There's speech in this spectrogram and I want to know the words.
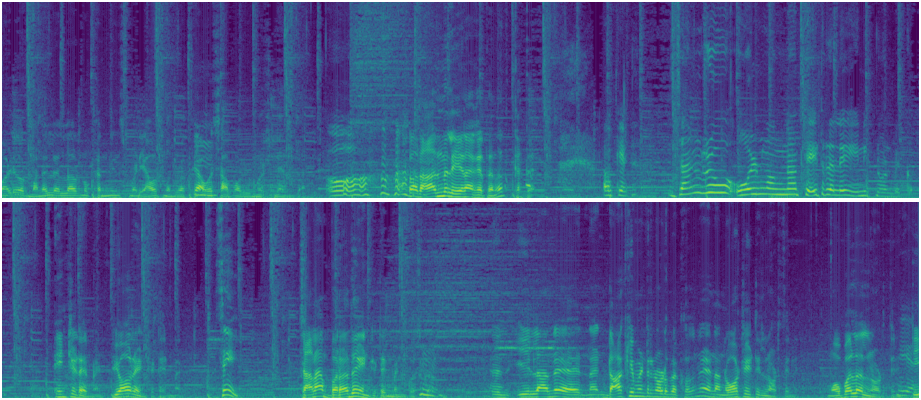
ಮಾಡಿ ಅವ್ರ ಮನೇಲೆಲ್ಲರೂ ಕನ್ವಿನ್ಸ್ ಮಾಡಿ ಯಾವತ್ತು ಮದುವೆ ಆಗ್ತೀವಿ ಅವತ್ತು ಶಾಪ ವಿಮರ್ಶನೆ ಅಂತ. ಓಹ್ ಸೊ ಅದಾದ್ಮೇಲೆ ಏನಾಗುತ್ತೆ ಅನ್ನೋದು ಕತೆ. ಓಕೆ ಜನರು ಓಲ್ಡ್ ಮಂಗ್ನ ಥಿಯೇಟ್ರಲ್ಲೇ ಏನಕ್ಕೆ ನೋಡಬೇಕು? ಎಂಟರ್ಟೈನ್ಮೆಂಟ್ ಪ್ಯೂರ್ ಎಂಟರ್ಟೈನ್ಮೆಂಟ್ ಸಿ ಜನ ಬರೋದೇ ಎಂಟರ್ಟೈನ್ಮೆಂಟ್ಗೋಸ್ಕರ ಇಲ್ಲ ಅಂದರೆ ನಾನು ಡಾಕ್ಯುಮೆಂಟ್ರಿ ನೋಡಬೇಕು ಅಂದರೆ ನಾನು ಓ ಟಿ ಟಿಲಿ ನೋಡ್ತೀನಿ. ಮೊಬೈಲಲ್ಲಿ ನೋಡ್ತೀನಿ. ಟಿ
